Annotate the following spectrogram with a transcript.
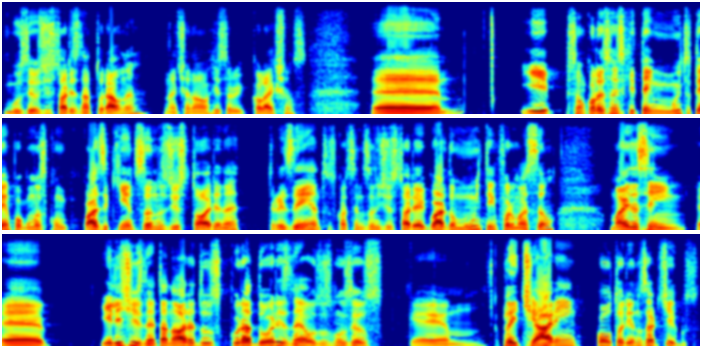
museus de história natural, né? National History Collections. É, e são coleções que têm muito tempo, algumas com quase 500 anos de história, né? 300, 400 anos de história, guardam muita informação, mas assim, é, e eles dizem, né, tá na hora dos curadores, né, ou dos museus é, pleitearem coautoria nos artigos,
